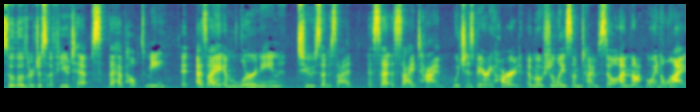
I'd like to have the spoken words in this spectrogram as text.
so those are just a few tips that have helped me as I am learning to set aside set aside time, which is very hard emotionally sometimes still. I'm not going to lie.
